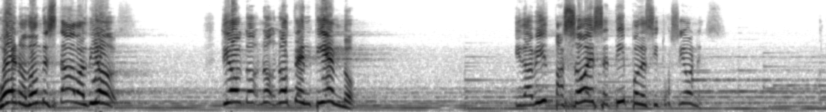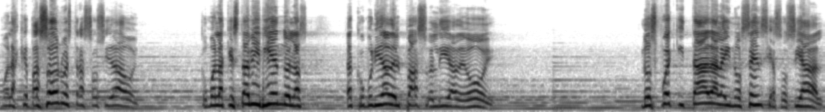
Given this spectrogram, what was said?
Bueno, ¿dónde estabas Dios? Dios, no, no, no te entiendo. Y David pasó ese tipo de situaciones, como las que pasó nuestra sociedad hoy, como la que está viviendo la comunidad del paso el día de hoy. Nos fue quitada la inocencia social.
